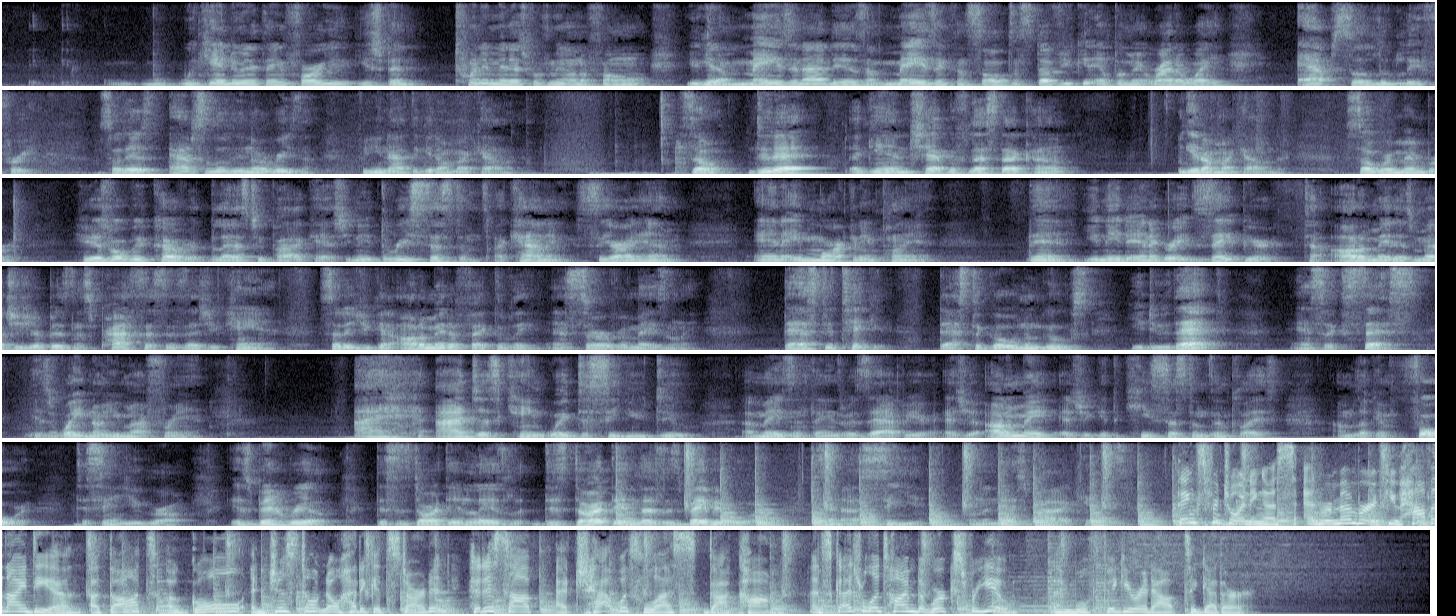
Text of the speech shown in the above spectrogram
we can't do anything for you. You spend 20 minutes with me on the phone. You get amazing ideas, amazing consulting, stuff you can implement right away, absolutely free. So there's absolutely no reason for you not to get on my calendar. So do that. Again, chatwithles.com. Get on my calendar. So remember, here's what we've covered the last two podcasts. You need three systems accounting, CRM, and a marketing plan. Then you need to integrate Zapier to automate as much of your business processes as you can so that you can automate effectively and serve amazingly. That's the ticket. That's the golden goose. You do that, and success is waiting on you, my friend. I I just can't wait to see you do amazing things with Zapier as you automate, as you get the key systems in place. I'm looking forward to seeing you grow. It's been real. This is Dorothy and Leslie. This Dorothy and Leslie's baby boy, and I'll see you on the next podcast. Thanks for joining us. And remember, if you have an idea, a thought, a goal, and just don't know how to get started, hit us up at chatwithles.com and schedule a time that works for you, and we'll figure it out together.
